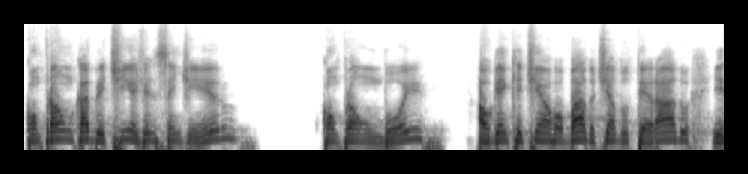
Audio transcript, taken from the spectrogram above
comprar um cabritinho, às vezes sem dinheiro, comprar um boi, alguém que tinha roubado, tinha adulterado, e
